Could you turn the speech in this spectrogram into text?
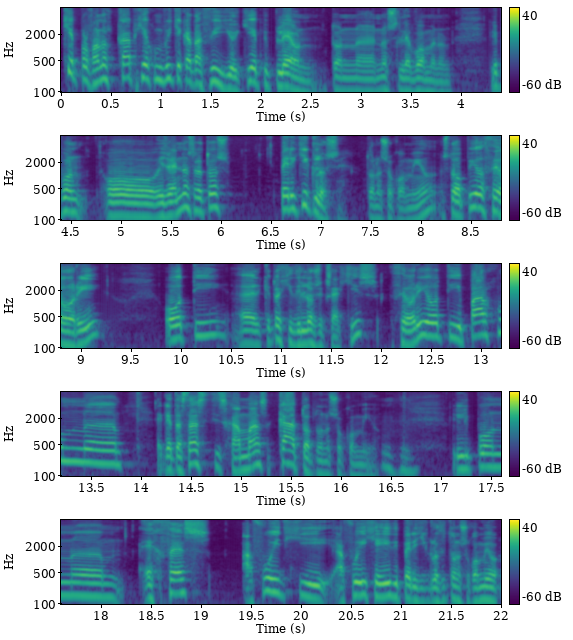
Και προφανώς κάποιοι έχουν βρει και καταφύγιο εκεί επιπλέον των ε, νοσηλευόμενων. Λοιπόν, ο Ισραηλινός στρατός περικύκλωσε το νοσοκομείο, στο οποίο θεωρεί ότι, ε, και το έχει δηλώσει εξ αρχής, θεωρεί ότι υπάρχουν ε, εγκαταστάσεις της Χαμάς κάτω από το νοσοκομείο. Λοιπόν, ε, εχθές αφού είχε, αφού είχε ήδη περικυκλωθεί το νοσοκομείο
